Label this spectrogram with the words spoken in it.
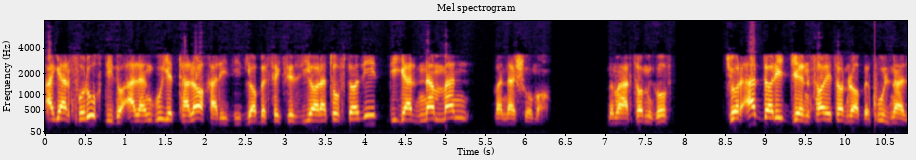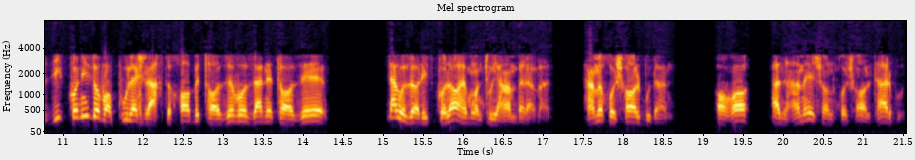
اگر فروختید و علنگوی طلا خریدید یا به فکر زیارت افتادید دیگر نه من و نه شما. به مردها می‌گفت جرأت دارید جنسهایتان را به پول نزدیک کنید و با پولش رخت خواب تازه و زن تازه نگذارید کلاهمان توی هم برود. همه خوشحال بودند. آقا از همهشان خوشحالتر بود.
